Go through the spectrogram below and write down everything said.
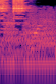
Thank you.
